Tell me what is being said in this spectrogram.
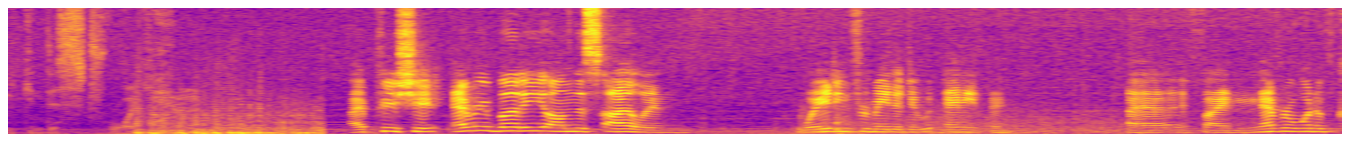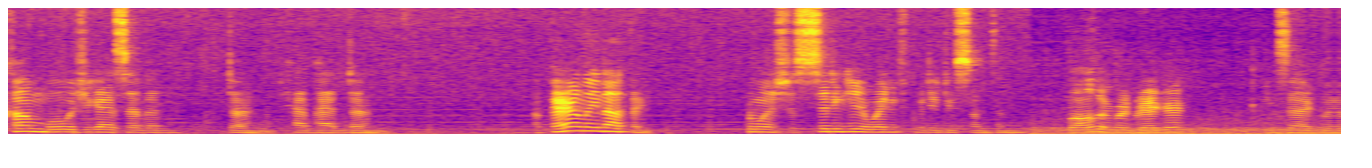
we can destroy him. I appreciate everybody on this island waiting for me to do anything. I, if I never would have come, what would you guys have done? Have had done? Apparently nothing. Everyone's just sitting here waiting for me to do something. Walter McGregor, exactly.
